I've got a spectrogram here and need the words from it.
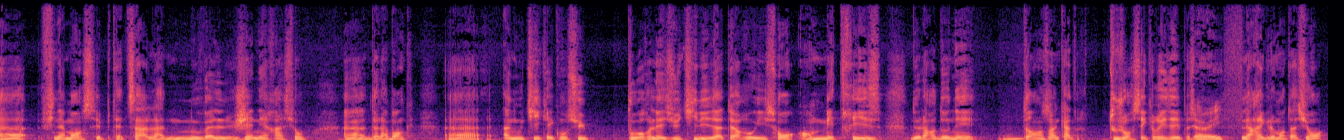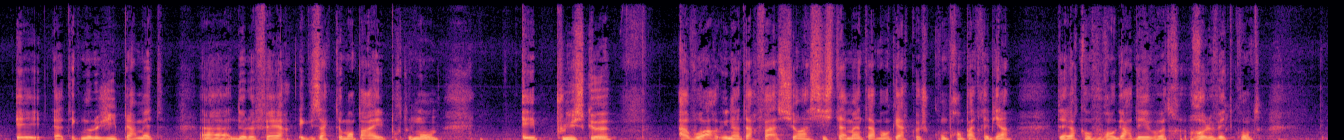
Euh, finalement, c'est peut-être ça la nouvelle génération euh, de la banque, euh, un outil qui est conçu pour les utilisateurs où ils sont en maîtrise de leurs données dans un cadre toujours sécurisé parce que Ah oui. la réglementation et la technologie permettent de le faire exactement pareil pour tout le monde et plus que avoir une interface sur un système interbancaire que je comprends pas très bien. D'ailleurs, quand vous regardez votre relevé de compte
